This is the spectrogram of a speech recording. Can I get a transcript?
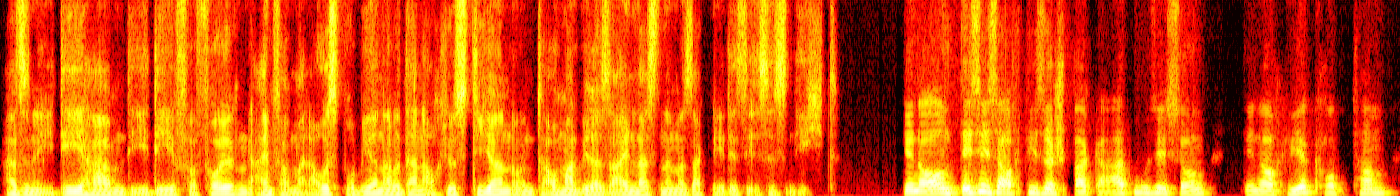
Also eine Idee haben, die Idee verfolgen, einfach mal ausprobieren, aber dann auch justieren und auch mal wieder sein lassen, wenn man sagt, nee, das ist es nicht. Genau, und das ist auch dieser Spagat, muss ich sagen, den auch wir gehabt haben,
